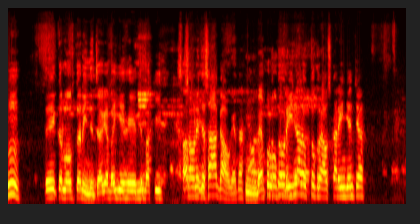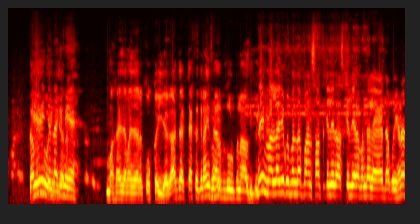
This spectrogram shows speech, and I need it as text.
ਹੂੰ। ਤੇ ਕਰਲੋਸਕਰ ਇੰਜਨ ਚ ਆ ਗਿਆ ਬਾਈ ਇਹ ਤੇ ਬਾਕੀ ਸੋਨੇ ਤੇ ਸਾਗਾ ਹੋ ਗਿਆ ਤਾਂ। ਬੈਂਪਰ ਉੱਤੋਂ ਓਰੀਜਨਲ ਉੱਤੋਂ ਕਰਾਉਸ ਕਰ ਇੰਜਨ ਚ। ਗੇਅਰ ਇੰਜਨ ਦਾ ਕਿਵੇਂ ਹੈ? ਮਖਾਂ ਜਮਾ ਯਾਰ ਕੋਕਾ ਹੀ ਜਗਾ ਚੈੱਕ ਚੈੱਕ ਕਰਾਈ ਸੈਲਫ ਸੂਲਫ ਨਾਲ ਦੀ ਨਹੀਂ ਮੰਨ ਲਾ ਜੇ ਕੋਈ ਬੰਦਾ 5-7 ਕਿੱਲੇ 10 ਕਿੱਲੇ ਵਾਲਾ ਬੰਦਾ ਲੈ ਆਇਦਾ ਕੋਈ ਹਨਾ?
